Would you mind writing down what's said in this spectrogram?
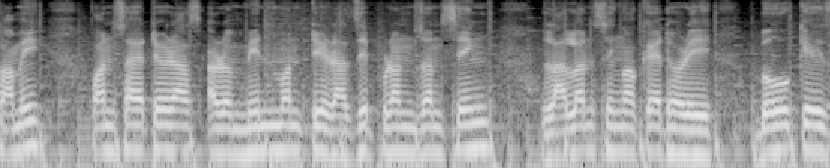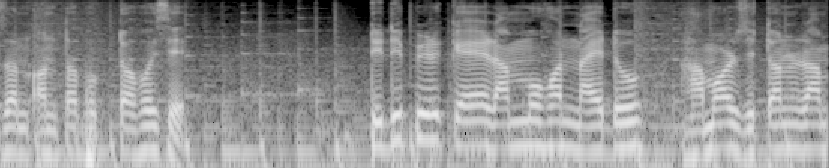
স্বামী পঞ্চায়তী ৰাজ আৰু মীন মন্ত্ৰী ৰাজীৱ ৰঞ্জন সিং লালন সিঙকে ধৰি বহুকেইজন অন্তৰ্ভুক্ত হৈছে। টি ডি পিৰ কে ৰামমোহন নাইডু হামৰ জিতন ৰাম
